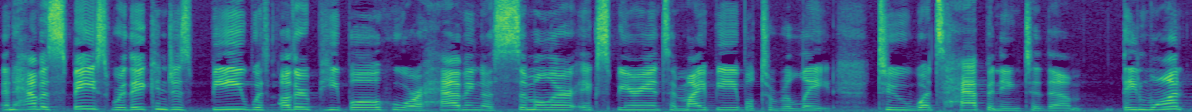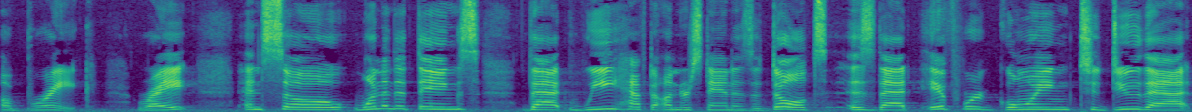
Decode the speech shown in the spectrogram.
And have a space where they can just be with other people who are having a similar experience and might be able to relate to what's happening to them. They want a break, right? And so, one of the things that we have to understand as adults is that if we're going to do that,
